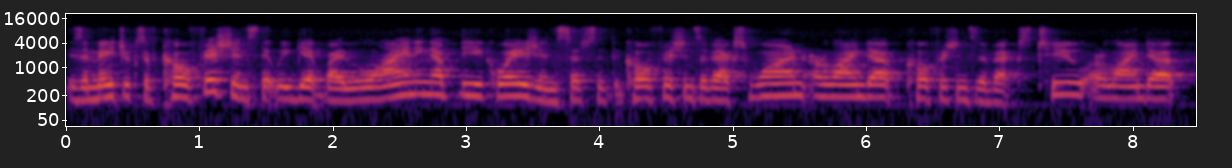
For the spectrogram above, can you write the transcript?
is a matrix of coefficients that we get by lining up the equations such that the coefficients of x1 are lined up, coefficients of x2 are lined up,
